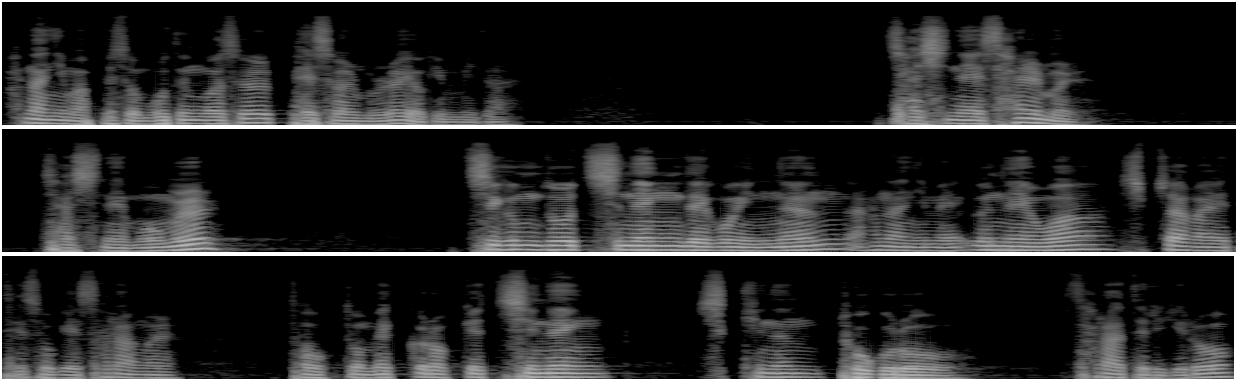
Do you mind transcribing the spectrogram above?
하나님 앞에서 모든 것을 배설물로 여깁니다. 자신의 삶을, 자신의 몸을 지금도 진행되고 있는 하나님의 은혜와 십자가의 대속의 사랑을 더욱더 매끄럽게 진행시키는 도구로 살아드리기로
